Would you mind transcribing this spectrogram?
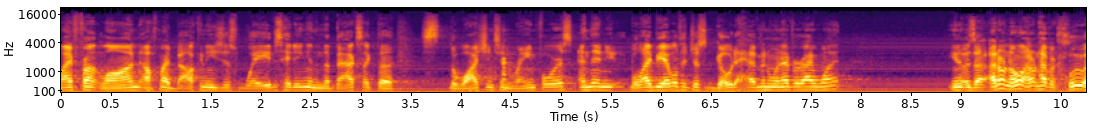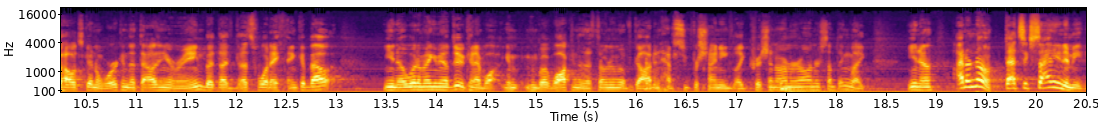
my front lawn off my balcony is just waves hitting, and the back's like the the Washington rainforest. And then you, will I be able to just go to heaven whenever I want? You know, I, I don't know. I don't have a clue how it's going to work in the thousand year reign, but that, that's what I think about. You know, what am I going to be able to do? Can I walk, can I walk into the throne room of God and have super shiny like Christian armor on or something? Like, you know, I don't know. That's exciting to me.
